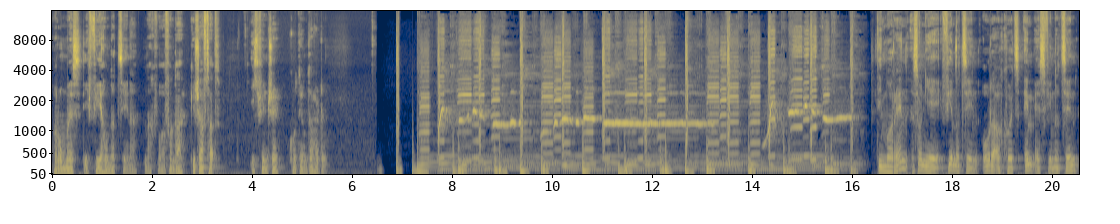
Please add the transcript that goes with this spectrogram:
warum es die 410er nach War von da geschafft hat. Ich wünsche gute Unterhaltung. Die Moraine Saulnier 410 oder auch kurz MS 410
